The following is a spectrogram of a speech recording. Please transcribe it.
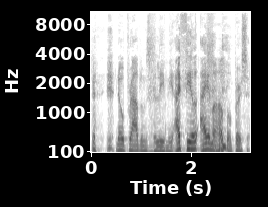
no problems, believe me. I feel I am a humble person.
